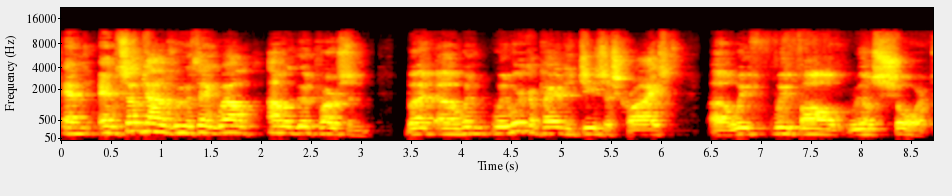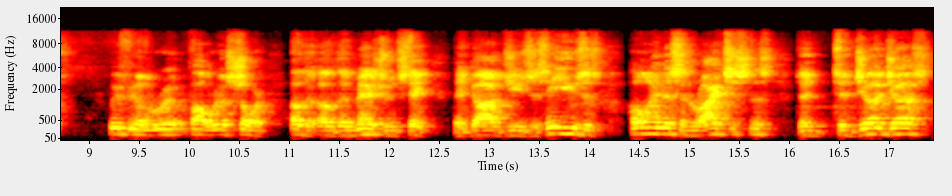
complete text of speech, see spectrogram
And and sometimes we would think, well, I'm a good person, but uh, when when we're compared to Jesus Christ, uh, we we fall real short. We feel real, fall real short of the of the measuring stick that God uses. He uses holiness and righteousness to to judge us,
